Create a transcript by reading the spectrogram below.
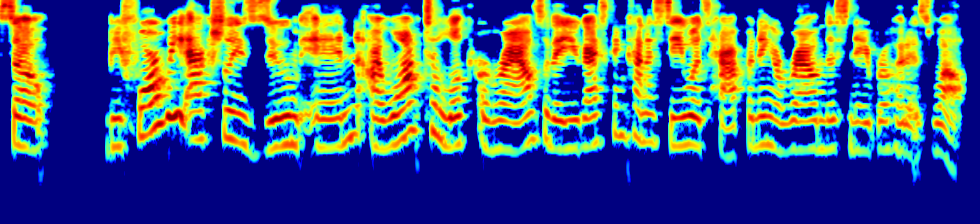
So before we actually zoom in, I want to look around so that you guys can kind of see what's happening around this neighborhood as well.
